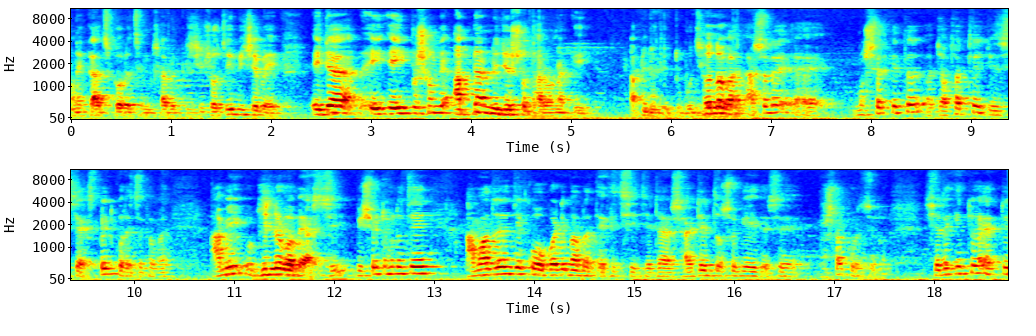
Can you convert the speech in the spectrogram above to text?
অনেক কাজ করেছেন, সাবেক কৃষি সচিব হিসেবে। এটা, এই এই প্রসঙ্গে আপনার নিজস্ব ধারণা কি? আপনি যদি একটু বুঝিয়ে ধন্যবাদ। আসলে মুর্শেদ কিন্তু যথার্থই জিনিসটা এক্সপ্লেন করেছে তবে আমি ভিন্নভাবে আসছি। বিষয়টা হলো যে আমাদের যে কোঅপারেটিভ আমরা দেখেছি যেটা ষাটের দশকে এই দেশে প্রসার করেছিল সেটা কিন্তু একটি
